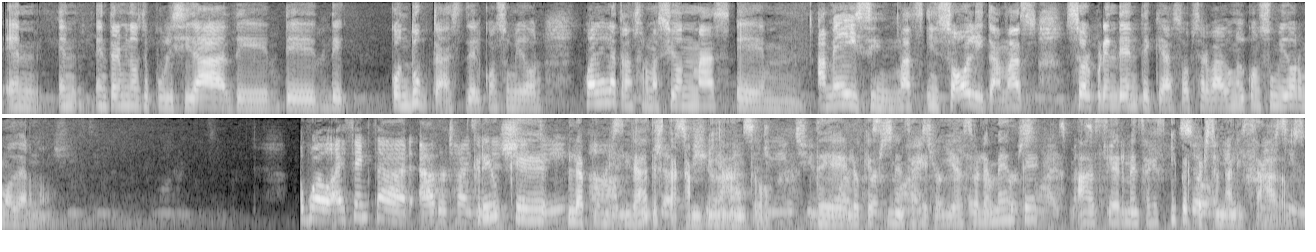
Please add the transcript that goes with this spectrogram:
en, en, en términos de publicidad, de, de, conductas del consumidor. ¿Cuál es la transformación más eh, amazing, más insólita, más sorprendente que has observado en el consumidor moderno? Creo que la um, publicidad está cambiando de lo que es mensajería solamente a hacer mensajes hiperpersonalizados.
